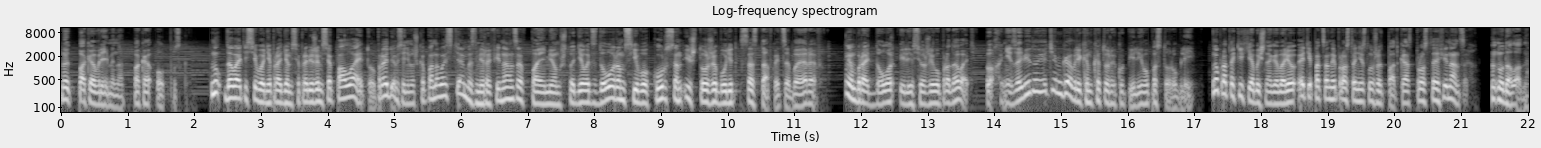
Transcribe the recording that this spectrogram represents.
Но это пока временно, пока отпуск. Ну, давайте сегодня пройдемся, пробежимся по лайту, пройдемся немножко по новостям из мира финансов, поймем, что делать с долларом, с его курсом и что же будет со ставкой ЦБРФ. Брать доллар или все же его продавать? Ох, не завидую я тем гаврикам, которые купили его по 100 рублей. Ну, про таких я обычно говорю, эти пацаны просто не слушают подкаст просто о финансах. Ну да ладно,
